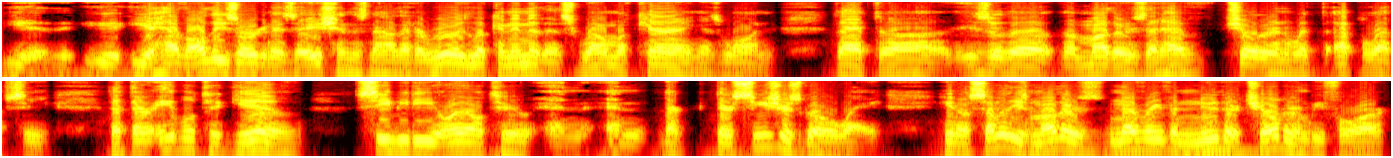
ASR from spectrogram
you, you have all these organizations now that are really looking into this. Realm of Caring is one that uh, these are the the mothers that have children with epilepsy that they're able to give CBD oil to, and and their their seizures go away. You know, some of these mothers never even knew their children before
